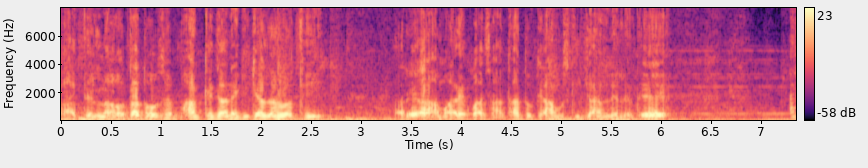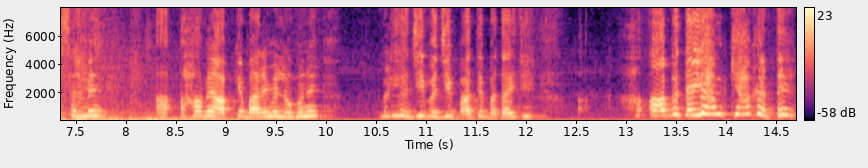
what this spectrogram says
कातिल ना होता तो उसे भाग के जाने की क्या ज़रूरत थी? अरे हमारे पास आता तो क्या हम उसकी जान ले लेते? असल में हमें आपके बारे में लोगों ने बड़ी अजीब अजीब बातें बताई थी। आ- आप बताइए हम क्या करते हैं?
